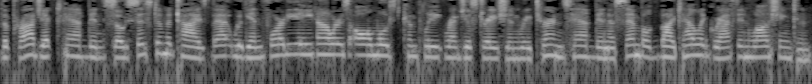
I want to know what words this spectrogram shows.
The project had been so systematized that within 48 hours almost complete registration returns had been assembled by telegraph in Washington.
